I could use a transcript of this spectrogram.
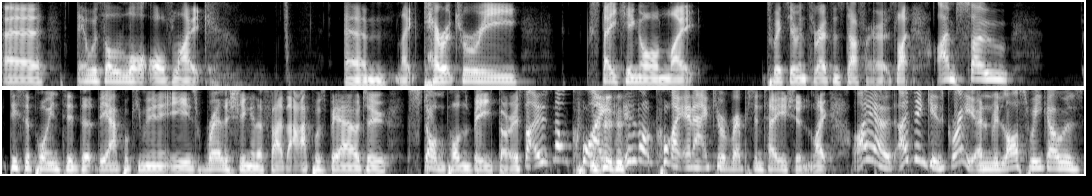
uh, there was a lot of like um like territory staking on like Twitter and threads and stuff where it's like, I'm so disappointed that the Apple community is relishing in the fact that Apple's been able to stomp on Beeper. It's like it's not quite it's not quite an accurate representation. Like I I think it's great. I And last week I was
